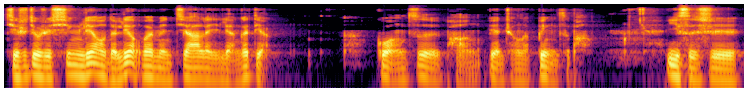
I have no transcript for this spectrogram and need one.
其实就是姓廖的廖，外面加了两个点儿，广字旁变成了病字旁，意思是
